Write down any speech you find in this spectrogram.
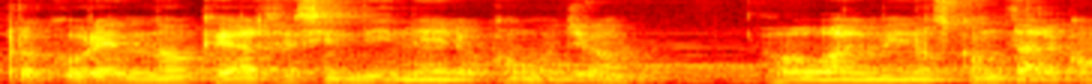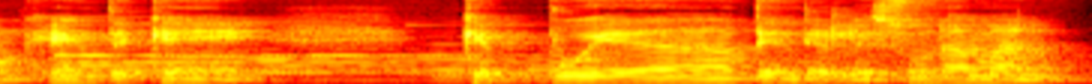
procuren no quedarse sin dinero como yo, o al menos contar con gente que, que pueda tenderles una mano.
